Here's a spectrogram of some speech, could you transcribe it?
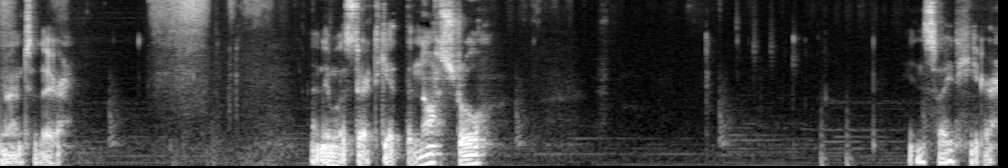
around to there and then we'll start to get the nostril inside here.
